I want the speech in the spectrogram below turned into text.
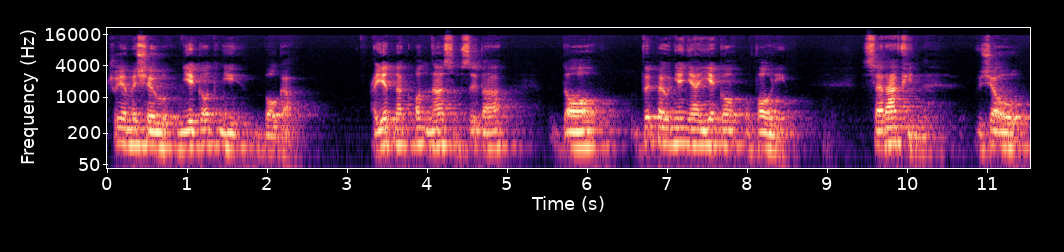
Czujemy się niegodni Boga, a jednak On nas wzywa do wypełnienia Jego woli. Serafin wziął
